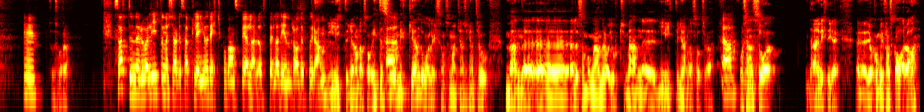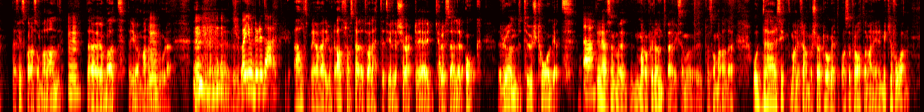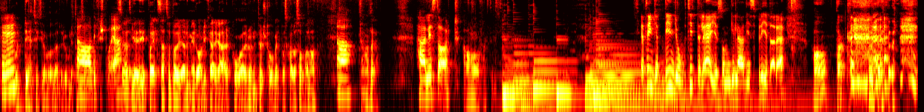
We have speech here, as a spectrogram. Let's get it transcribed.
Så så är det. Satt du när du var liten och körde så play och rec på bandspelare och spelade in radioprogram? Lite grann så. Inte så Ja. mycket ändå liksom, som man kanske kan tro. Men, eh, eller som många andra har gjort. Men eh, lite grann så tror jag. Ja. Och sen så, det här är en viktig grej. Eh, jag kommer ju från Skara. Där finns Skara Sommarland. Där har jag jobbat. Det gör man när man bor där. Eh, det- Vad gjorde du där? allt, jag har gjort allt från städa toaletter till kört eh, karuseller och rundturståget. Det är det här som eh, man åker runt med liksom, på sommaren där. Och där sitter man i fram på körtåget och så pratar man i en mikrofon. Och det tyckte jag var väldigt roligt också. Ja, det förstår jag. Så att, på ett sätt så började min radiokarriär på rundturståget på Skara Sommarland. Ja, Kan man säga. härlig start. Ja, faktiskt. Jag tänker att din jobbtitel är ju som glädjespridare. Ja, tack.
